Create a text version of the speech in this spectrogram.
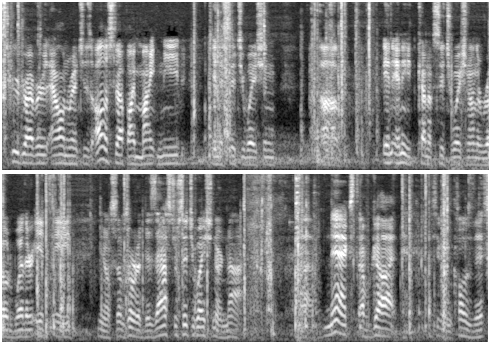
screwdrivers, Allen wrenches, all the stuff I might need in a situation, uh, in any kind of situation on the road, whether it's a, you know, some sort of disaster situation or not. Uh, next, I've got, see if I can close this.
